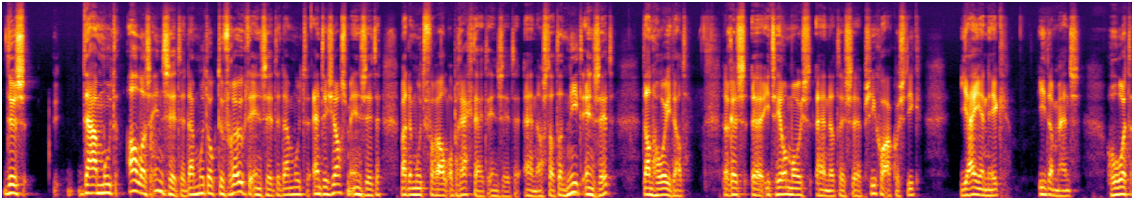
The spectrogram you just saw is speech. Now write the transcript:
Dus daar moet alles in zitten. Daar moet ook de vreugde in zitten. Daar moet enthousiasme in zitten. Maar er moet vooral oprechtheid in zitten. En als dat er niet in zit, dan hoor je dat. Er is uh, iets heel moois en dat is uh, psychoakoestiek. Jij en ik, ieder mens, hoort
